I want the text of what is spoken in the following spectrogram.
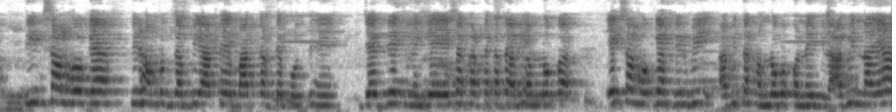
तीन साल हो गया। फिर हम लोग जब भी आते हैं, बात करते बोलते हैं, जय देख लेंगे, ऐसा करते करते अभी हम लोग का एक साल हो गया, फिर भी अभी तक हम लोगों को नहीं मिला। अभी नया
